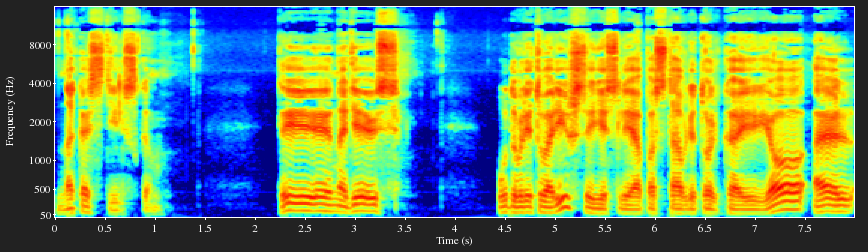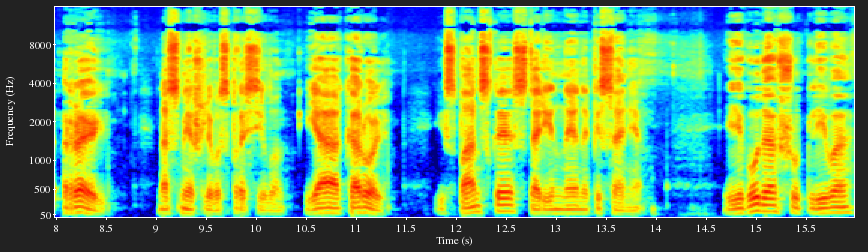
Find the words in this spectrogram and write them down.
на кастильском. Ты, надеюсь, удовлетворишься, если я поставлю только «Йо эль рей»? — насмешливо спросил он. — Я король. Испанское старинное написание. Ягуда шутливо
